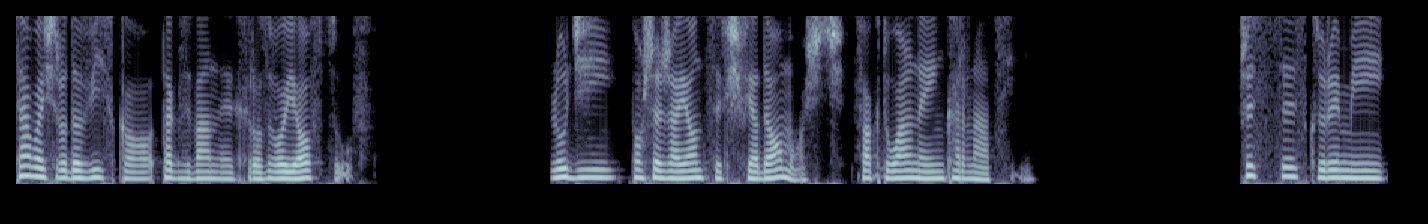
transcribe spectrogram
całe środowisko tak zwanych rozwojowców, ludzi poszerzających świadomość aktualnej inkarnacji, wszyscy, z którymi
